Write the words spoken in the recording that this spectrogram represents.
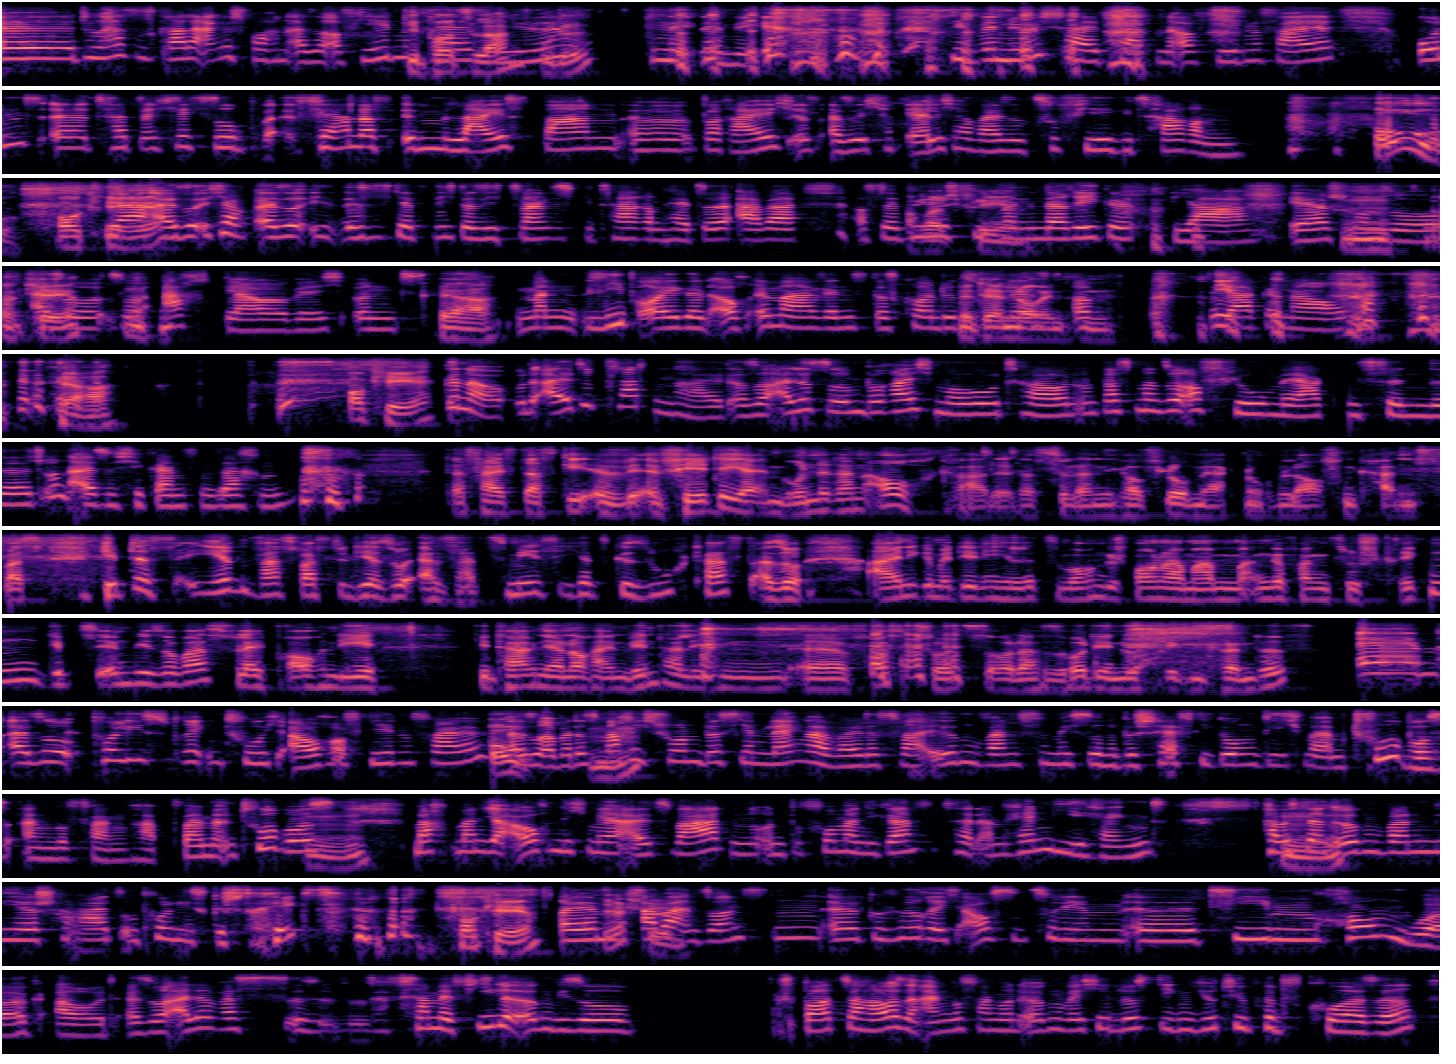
Äh, du hast es gerade angesprochen, also auf jeden Die Fall. Die Porzellanpudel? Vinyl. Nee, nee, nee. die Vinylschallplatten auf jeden Fall. Und äh, tatsächlich, sofern das im leistbaren äh, Bereich ist, also ich habe ehrlicherweise zu viel Gitarren. Oh, okay. ja, also ich habe, also es ist jetzt nicht, dass ich 20 Gitarren hätte, aber auf der Bühne spielt man in der Regel, ja, eher schon so, okay. also so mhm. acht, glaube ich. Und ja. man liebäugelt auch immer, wenn es das Konto Mit zulässt. der neunten. Ob, ja, genau. ja. Okay. Genau, und alte Platten halt. Also alles so im Bereich Motown und was man so auf Flohmärkten findet und all solche ganzen Sachen. Das heißt, das fehlt dir ja im Grunde dann auch gerade, dass du dann nicht auf Flohmärkten rumlaufen kannst. Was, gibt es irgendwas, was du dir so ersatzmäßig jetzt gesucht hast? Also einige, mit denen ich in den letzten Wochen gesprochen habe, haben angefangen zu stricken. Gibt es irgendwie sowas? Vielleicht brauchen die Gitarren ja noch einen winterlichen äh, Frostschutz oder so, den du stricken könntest. Ähm, also Pullis stricken tue ich auch auf jeden Fall. Oh. Also, aber das mache mhm. ich schon ein bisschen länger, weil das war irgendwann für mich so eine Beschäftigung, die ich mal im Tourbus angefangen habe. Weil im Tourbus mhm. macht man ja auch nicht mehr als warten und bevor man die ganze Zeit am Handy hängt, habe ich mhm. dann irgendwann mir Schals und Pullis gestrickt. Okay. ähm, aber ansonsten äh, gehöre ich auch so zu dem äh, Team Homeworkout. Also alle, was, äh, was haben ja viele irgendwie so Sport zu Hause angefangen und irgendwelche lustigen YouTube-Hüpfkurse.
